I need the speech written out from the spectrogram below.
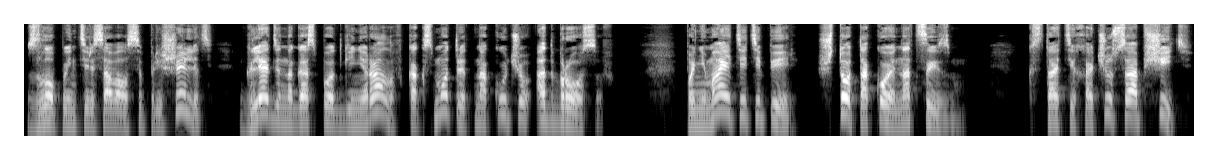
Зло поинтересовался пришелец, глядя на господ генералов, как смотрят на кучу отбросов. Понимаете теперь, что такое нацизм? Кстати, хочу сообщить,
